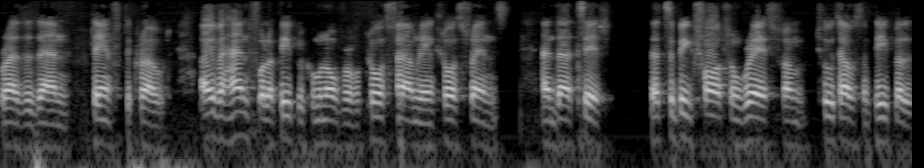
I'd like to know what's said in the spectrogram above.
rather than playing for the crowd. I have a handful of people coming over, close family and close friends, and that's it. That's a big fall from grace from 2,000 people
